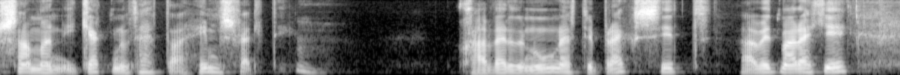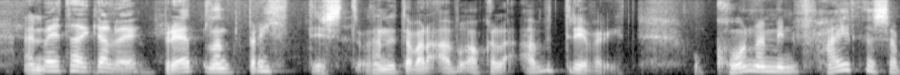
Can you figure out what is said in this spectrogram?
saman í gegnum þetta heimsveldi. Mm. hvað verður núna eftir Brexit það veit maður ekki en Breitland breytist og þannig að þetta var af, ákvæmlega afdrifaríkt. Og kona mín fær þessa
